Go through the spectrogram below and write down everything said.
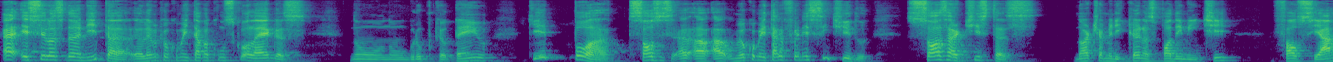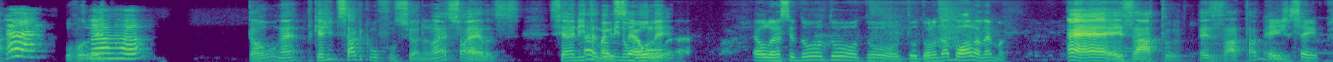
É, esse lance da Anitta, eu lembro que eu comentava com os colegas num, num grupo que eu tenho, que, porra, só os, a, a, o meu comentário foi nesse sentido. Só as artistas norte-americanas podem mentir falsear é. o rolê. Uhum. Então, né? Porque a gente sabe como funciona, não é só elas. Se a Anitta é, dominou é o rolê. O, é o lance do, do, do, do, dono da bola, né, mano? É, exato. Exatamente. Desde sempre.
